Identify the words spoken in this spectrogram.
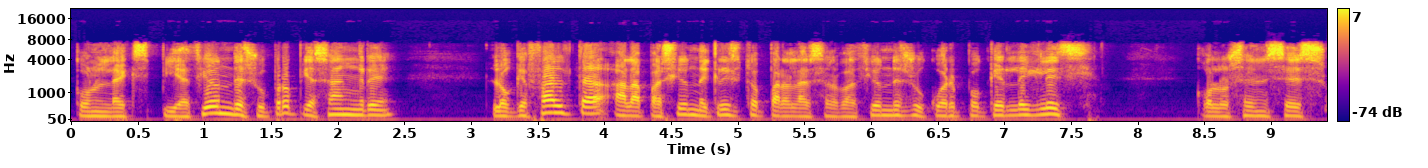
con la expiación de su propia sangre lo que falta a la pasión de Cristo para la salvación de su cuerpo, que es la Iglesia. Colosenses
